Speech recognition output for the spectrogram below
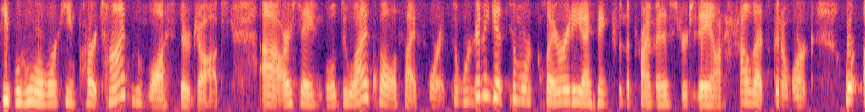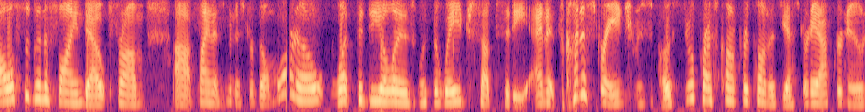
People who are working part time who've lost their jobs uh, are saying, well, do I qualify for it? So we're going to get some more clarity, I think, from the Prime Minister today on how that's going to work. We're also going to to find out from uh, Finance Minister Bill Morneau what the deal is with the wage subsidy. And it's kind of strange. He was supposed to do a press conference on this yesterday afternoon.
